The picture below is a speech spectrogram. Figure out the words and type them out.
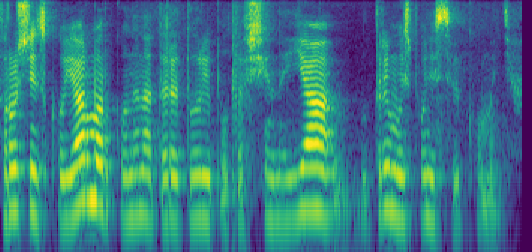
Сорочинського ярмарку не на території Полтавщини. Я утримуюсь повністю від коментів.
